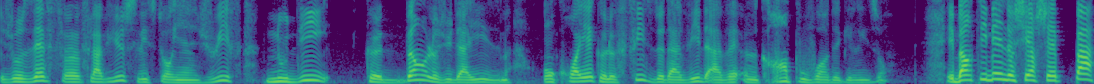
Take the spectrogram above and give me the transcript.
Joseph euh, Flavius, l'historien juif, nous dit que dans le judaïsme, on croyait que le fils de David avait un grand pouvoir de guérison. Et Bartimée ne cherchait pas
